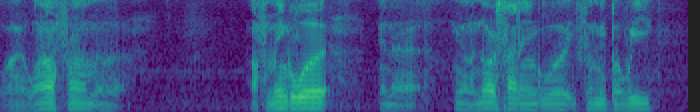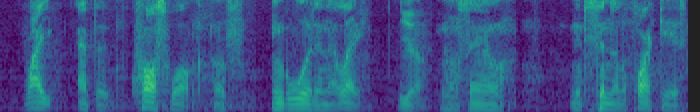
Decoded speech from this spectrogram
Well, where I'm from, uh, I'm from Inglewood, and uh, we on the north side of Inglewood. You feel me? But we right at the crosswalk of Inglewood and LA. Yeah, You know what I'm saying? Centinela Park is,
